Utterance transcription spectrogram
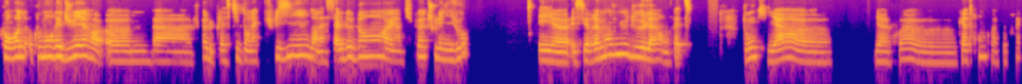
comment réduire bah, le plastique dans la cuisine, dans la salle de bain, et un petit peu à tous les niveaux. Et, et c'est vraiment venu de là, en fait. Donc, il y a il y a quoi, euh, 4 ans quoi, à peu près.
